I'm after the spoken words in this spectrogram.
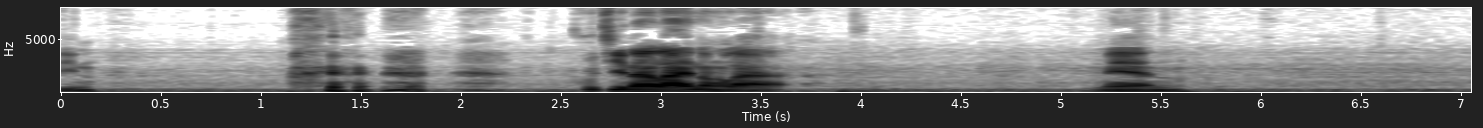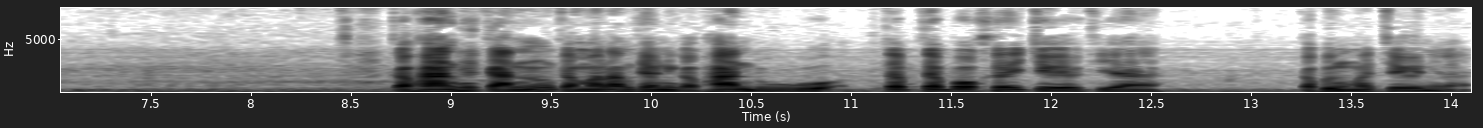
สินกุชิน่าไล่น้องหล่าแมนกับพานคือกันกับมาล่ำแถวนี้กับพานดู แต่แต่บ่เคยเจอเทีย กับเพิ่งมาเจอนี่แหละ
